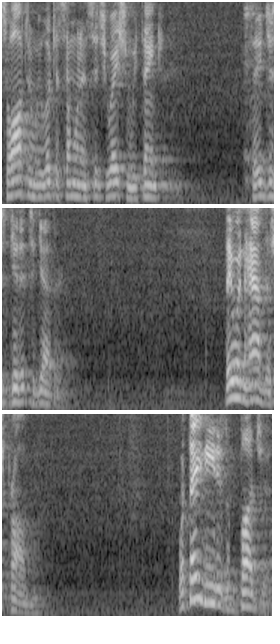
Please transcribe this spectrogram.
So often we look at someone in a situation, we think they just get it together. They wouldn't have this problem. What they need is a budget.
